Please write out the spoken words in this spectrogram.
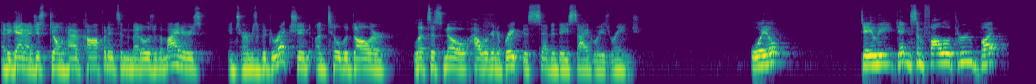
And again, I just don't have confidence in the metals or the miners in terms of a direction until the dollar lets us know how we're going to break this seven day sideways range. Oil, daily getting some follow through, but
